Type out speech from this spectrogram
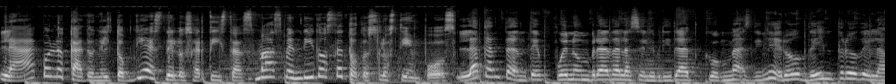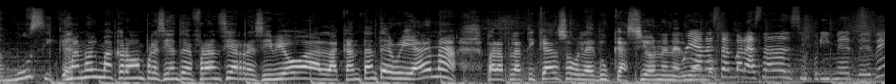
la ha colocado en el top 10 de los artistas más vendidos de todos los tiempos. La cantante fue nombrada la celebridad con más dinero dentro de la música. Emmanuel Macron, presidente de Francia, recibió a la cantante Rihanna para platicar sobre la educación en el Rihanna mundo. está embarazada de su primer bebé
